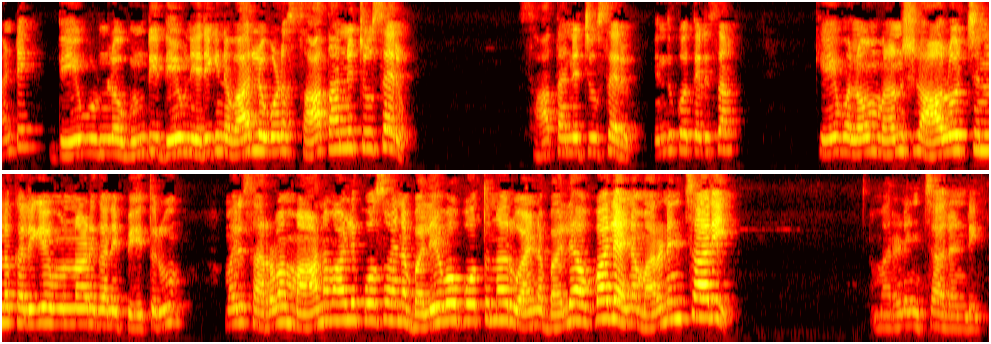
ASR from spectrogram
అంటే దేవునిలో ఉండి దేవుని ఎరిగిన వారిలో కూడా సాతాన్ని చూశారు. సాతాన్ని చూశారు. ఎందుకో తెలుసా? కేవలం మనుషుల ఆలోచనలు కలిగే ఉన్నాడు కానీ పేతురు. మరి సర్వ మానవాళి కోసం ఆయన బలి ఆయన బలి అవ్వాలి. ఆయన మరణించాలి. మరణించాలండి.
